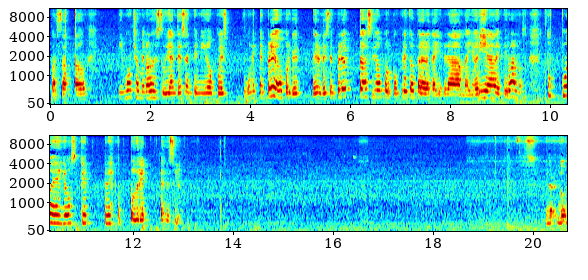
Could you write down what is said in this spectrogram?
pasado y mucho menos los estudiantes han tenido pues un empleo porque el desempleo ha sido por completo para la, la mayoría de peruanos. ¿Tú a ellos qué les podrías decir? no,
